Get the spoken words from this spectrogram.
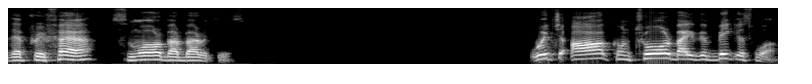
They prefer small barbarities, which are controlled by the biggest one.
